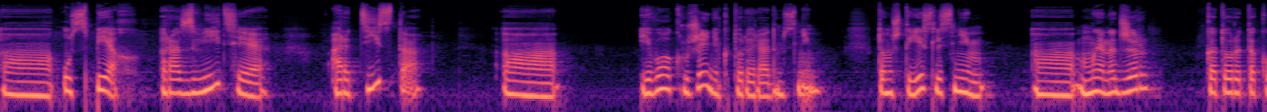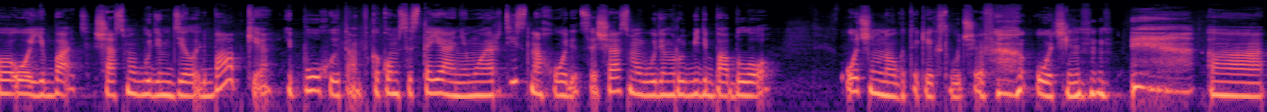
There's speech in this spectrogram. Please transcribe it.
э, успех, развитие артиста, э, его окружение, которое рядом с ним. Потому что если с ним э, менеджер, который такой, ой, ебать, сейчас мы будем делать бабки, и похуй там, в каком состоянии мой артист находится, сейчас мы будем рубить бабло. Очень много таких случаев, очень. А,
